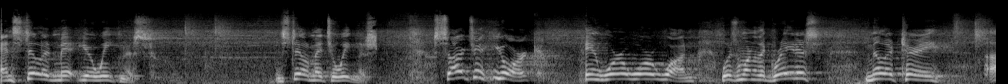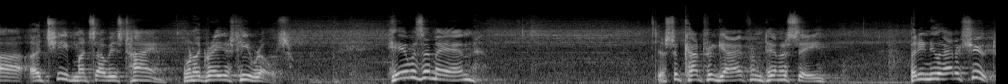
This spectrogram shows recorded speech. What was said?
and still admit your weakness. And still admit your weakness. Sergeant York in World War I was one of the greatest military uh, achievements of his time, one of the greatest heroes. Here was a man, just a country guy from Tennessee, but he knew how to shoot.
